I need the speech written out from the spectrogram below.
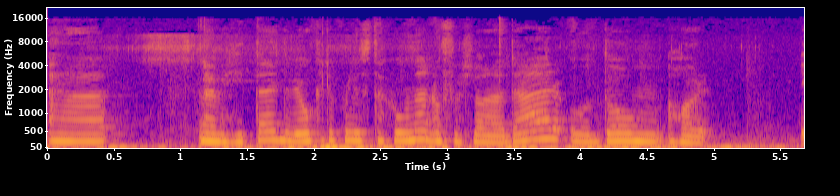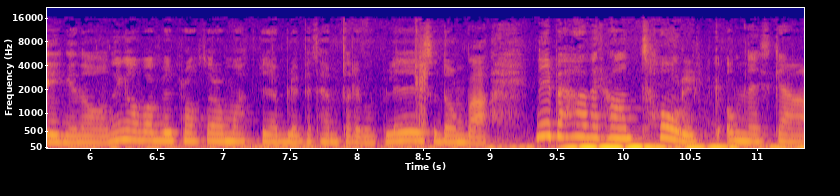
Eh, men vi hittar inte. Vi åker till polisstationen och förklarar där och de har ingen aning om vad vi pratar om att vi har blivit hämtade med polis och de bara Ni behöver ha en tolk om ni ska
